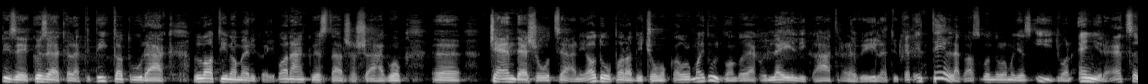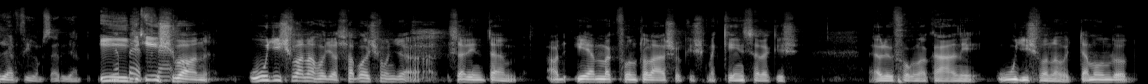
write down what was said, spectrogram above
izé, közel-keleti diktatúrák, latin-amerikai baránköztársaságok, csendes óceáni adóparadicsomok, ahol majd úgy gondolják, hogy leélik a hátralevő életüket. Én tényleg azt gondolom, hogy ez így van, ennyire egyszerűen, filmszerűen. Így persze. is van. Úgy is van, ahogy a Szabolcs mondja, szerintem ilyen megfontolások is, meg kényszerek is elő fognak állni. Úgy is van, ahogy te mondod.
